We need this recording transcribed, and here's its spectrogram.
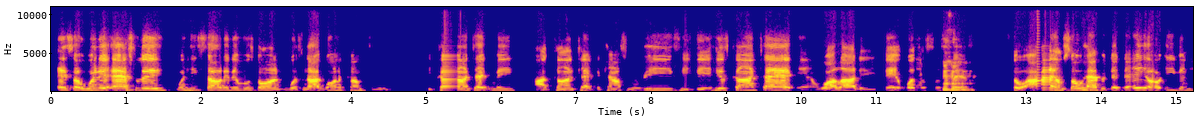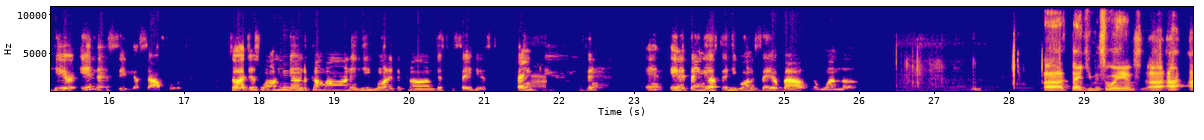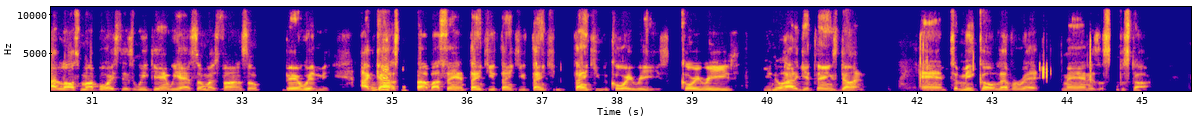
And so when it actually, when he saw that it was going, was not going to come through, he contacted me. I contacted Councilman Reeves. He did his contact, and voila, the event was a success. Mm-hmm. So I am so happy that they are even here in the city of South Fulton. So I just want him to come on, and he wanted to come just to say his thank yous and and anything else that he want to say about the One Love. Uh, thank you, Miss Williams. Uh, I, I lost my voice this weekend. We had so much fun, so bear with me. I gotta start by saying thank you, thank you, thank you, thank you to Corey Reeves. Corey Reeves, you know how to get things done. And Tamiko Leverett, man, is a superstar.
